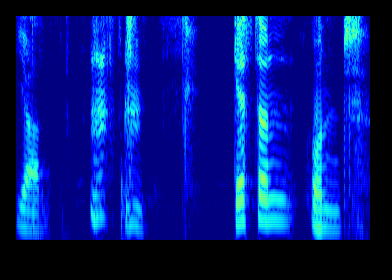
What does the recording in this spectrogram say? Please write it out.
Ja, Gestern und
